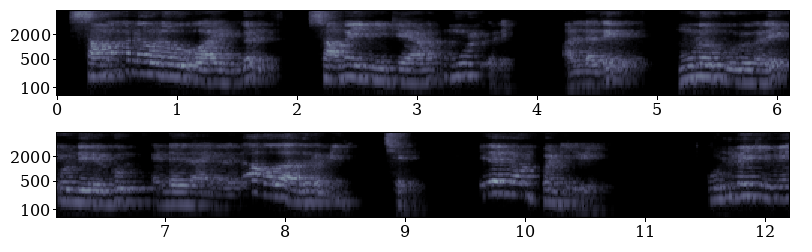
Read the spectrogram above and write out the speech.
நிபந்தனையில் உணவு வாயுக்கள் சம எண்ணிக்கையான மூல்களை அல்லது மூலக்கூறுகளை கொண்டிருக்கும் என்றதுதான் எங்களுக்கு அவகாதரம் விதி சரி இதை நோட் பண்ணிடுவீங்க உண்மைக்குமே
